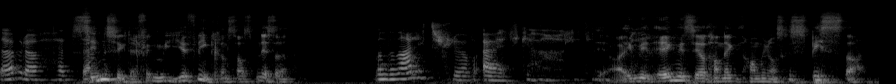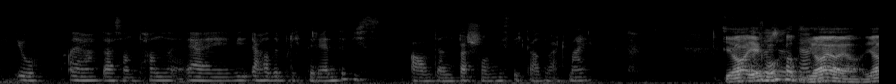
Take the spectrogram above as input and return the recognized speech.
Det er bra hets. Sinnssykt. Jeg er mye flinkere enn statsministeren. Men den er litt sløv. Jeg vet ikke. Sånn. Ja, jeg, vil, jeg vil si at han er, han er ganske spiss, da. Jo, ja, det er sant. Han, jeg, jeg hadde blitt redd hvis, av den personen hvis det ikke hadde vært meg. Ja, jeg Altså, òg skjønner ja, ja, ja, ja,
